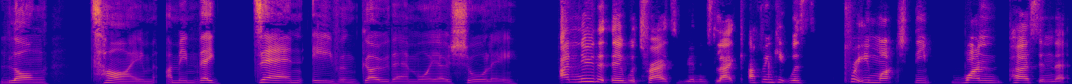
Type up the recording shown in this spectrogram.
long time. I mean, they daren't even go there, Moyo, surely. I knew that they would try, to be honest. Like, I think it was pretty much the one person that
